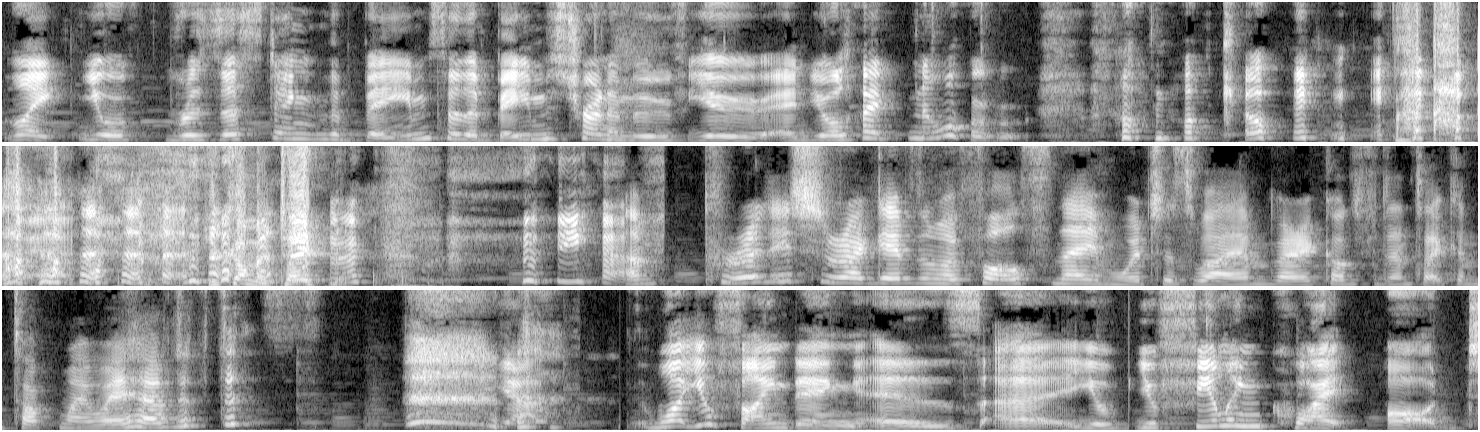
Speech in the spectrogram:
like you're resisting the beam, so the beam's trying to move you, and you're like, no, I'm not going. You come and take me. yeah, I'm pretty sure I gave them a false name, which is why I'm very confident I can talk my way out of this. yeah. What you're finding is uh, you're you're feeling quite odd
